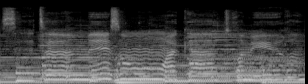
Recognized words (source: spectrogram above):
Cette maison à quatre murs,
